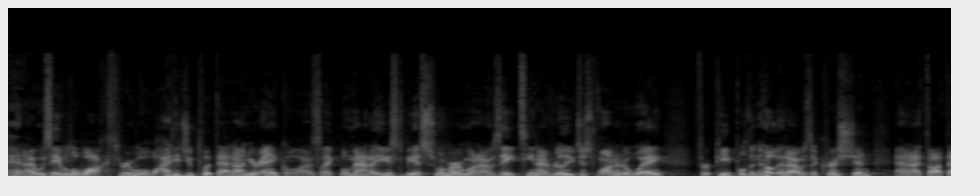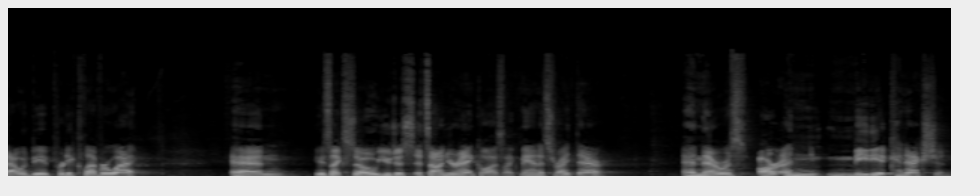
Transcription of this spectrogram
And I was able to walk through, well, why did you put that on your ankle? I was like, well, Matt, I used to be a swimmer, and when I was 18, I really just wanted a way for people to know that I was a Christian, and I thought that would be a pretty clever way. And he was like, so you just, it's on your ankle. I was like, man, it's right there. And there was our immediate connection.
